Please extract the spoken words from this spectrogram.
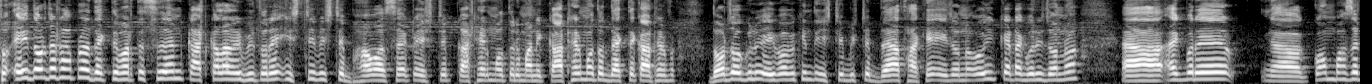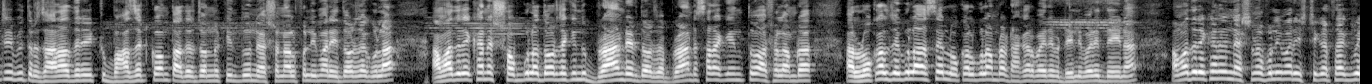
তো এই দরজাটা আপনারা দেখতে পারতেছেন, কাঠ কালারের ভিতরে স্টেপ স্টেপ ভাব আছে, একটা স্টেপ কাঠের মতো মানে কাঠের মতো দেখতে কাঠের দরজাগুলো এইভাবে কিন্তু স্টেপ স্টেপ দেওয়া থাকে। এই জন্য ওই ক্যাটাগরির জন্য একবারে কম বাজেটের ভিতরে, যারাদের একটু বাজেট কম, তাদের জন্য কিন্তু ন্যাশনাল ফলিমার এই দরজাগুলা। আমাদের এখানে সবগুলো দরজা কিন্তু ব্র্যান্ডের দরজা। ব্র্যান্ড ছাড়া কিন্তু আসলে আমরা লোকাল যেগুলো আছে লোকালগুলো আমরা ঢাকার বাইরে ডেলিভারি দেই না। আমাদের এখানে ন্যাশনাল ফলিমার স্টিকার থাকবে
